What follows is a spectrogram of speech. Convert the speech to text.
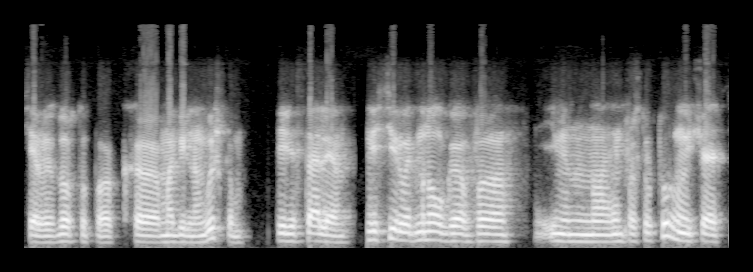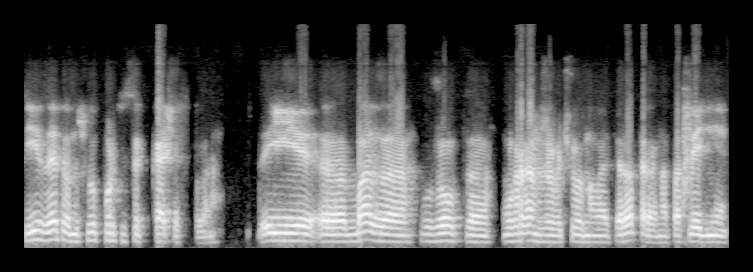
сервис доступа к мобильным вышкам. Перестали инвестировать много в именно инфраструктурную часть, и из-за этого начало портиться качество. И э, база у желтого, у оранжевого черного оператора на последние,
